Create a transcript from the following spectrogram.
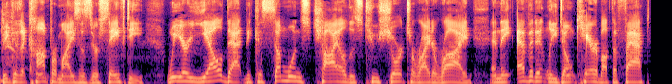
because it compromises their safety. We are yelled at because someone's child is too short to ride a ride and they evidently don't care about the fact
